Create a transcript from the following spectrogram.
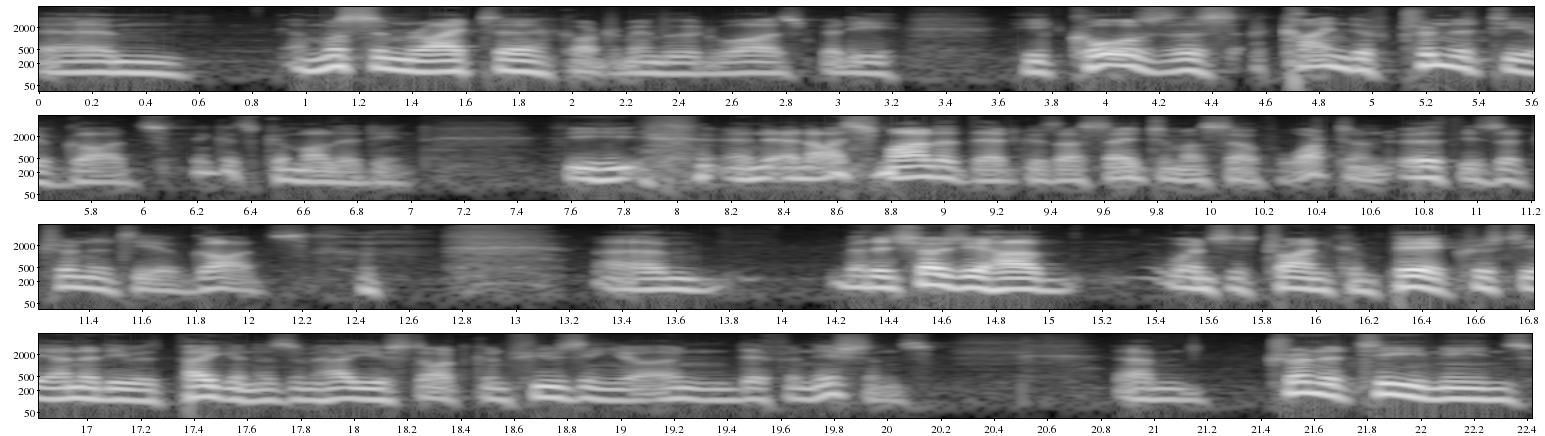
Um, a Muslim writer, I can't remember who it was, but he, he calls this a kind of trinity of gods. I think it's Kamaluddin. He, and, and I smile at that because I say to myself, what on earth is a trinity of gods? um, but it shows you how once you try and compare Christianity with paganism, how you start confusing your own definitions. Um, Trinity means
